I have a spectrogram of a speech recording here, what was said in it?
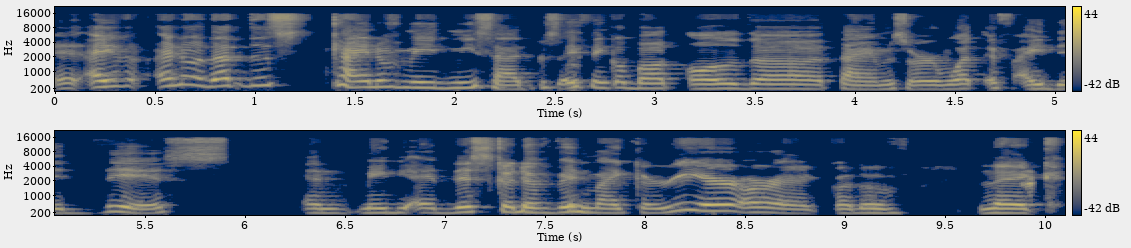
and i i know that this kind of made me sad because i think about all the times or what if i did this and maybe I, this could have been my career or i could have like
